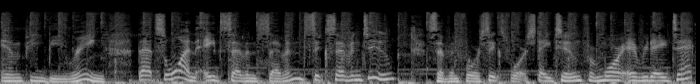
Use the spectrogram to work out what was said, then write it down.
MPB Ring. That's 1 877 672 7464. Stay tuned for more everyday tech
